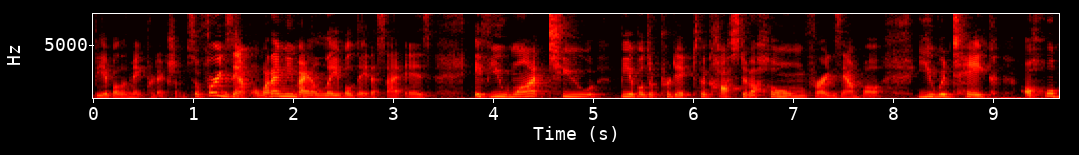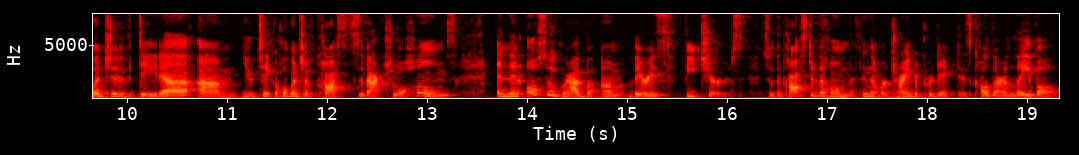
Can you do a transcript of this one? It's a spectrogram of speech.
be able to make predictions. So for example, what I mean by a labeled data set is if you want to be able to predict the cost of a home, for example, you would take a whole bunch of data. Um, you take a whole bunch of costs of actual homes, and then also grab um, various features. So the cost of the home, the thing that we're trying to predict, is called our label,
